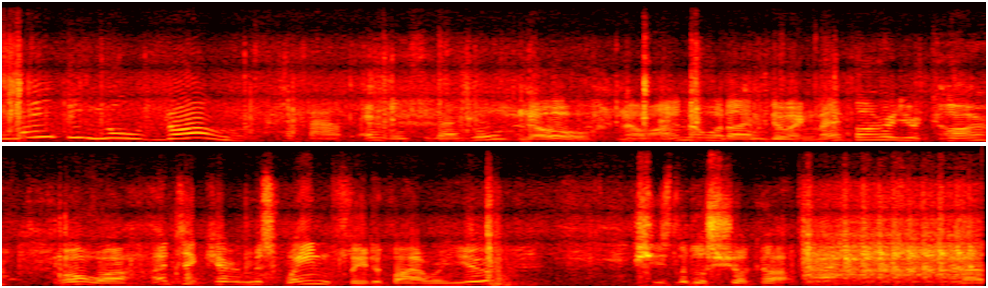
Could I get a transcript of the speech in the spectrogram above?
maybe you're wrong about Ellsworthy. No, no, I know what I'm doing. May I borrow your car? Oh, uh, I'd take care of Miss Wainfleet if I were you. She's a little shook up. And I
